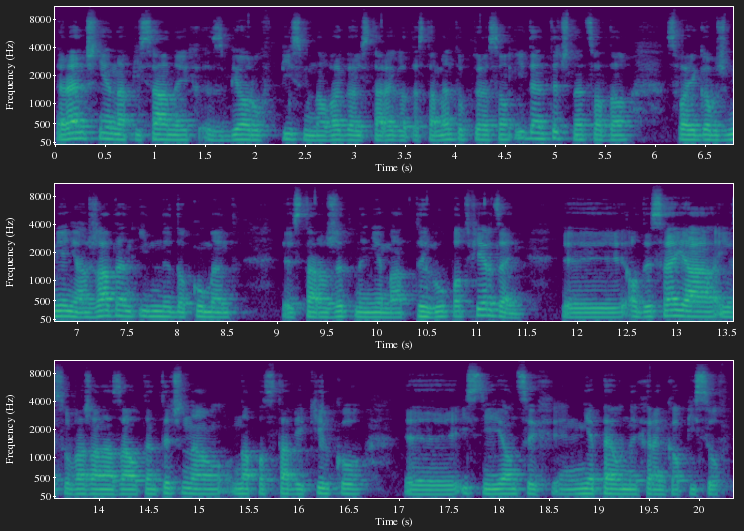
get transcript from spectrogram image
ręcznie napisanych zbiorów pism Nowego i Starego Testamentu, które są identyczne co do swojego brzmienia. Żaden inny dokument starożytny nie ma tylu potwierdzeń. Y, Odyseja jest uważana za autentyczną na podstawie kilku y, istniejących niepełnych rękopisów.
